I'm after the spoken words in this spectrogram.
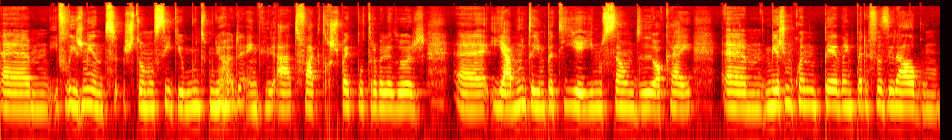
Um, e felizmente estou num sítio muito melhor em que há de facto respeito pelo trabalhador uh, e há muita empatia e noção de, ok, um, mesmo quando me pedem para fazer algo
